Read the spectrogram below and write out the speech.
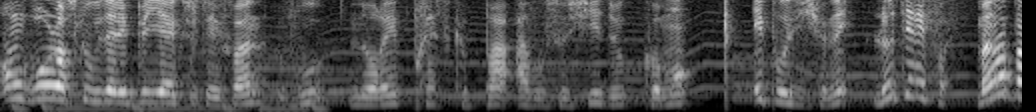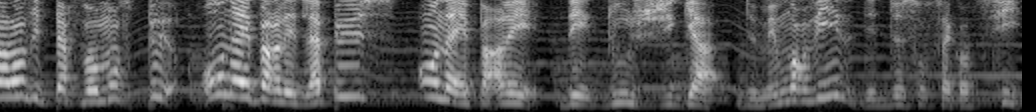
En gros, lorsque vous allez payer avec ce téléphone, vous n'aurez presque pas à vous soucier de comment et positionner le téléphone. Maintenant parlons des performances pures. On avait parlé de la puce, on avait parlé des 12 Go de mémoire vive, des 256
